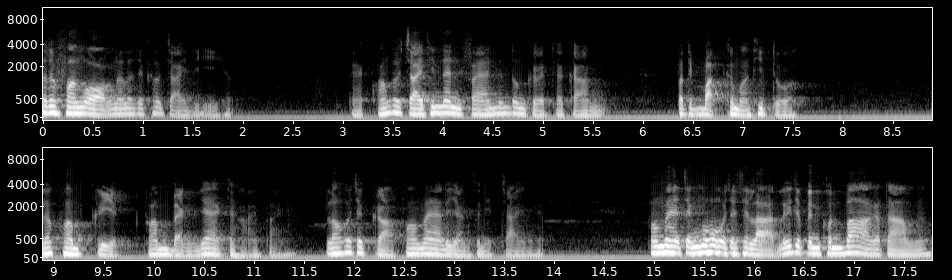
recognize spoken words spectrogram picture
ถ้าเราฟังออกนะเราจะเข้าใจดีครับ แต่ความเข้าใจที่แน่นแฟ้นนั้นต้องเกิดจากการปฏิบัติเข้ามาที่ตัว แล้วความเกลียดความแบ่งแยกจะหายไป เราก็จะกราบพ่อแม่ได้อย่างสนิทใจนะครับพ่อแม่จะโง่จะฉลาด หรือจะเป็นคนบ้าก็ตามนะ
